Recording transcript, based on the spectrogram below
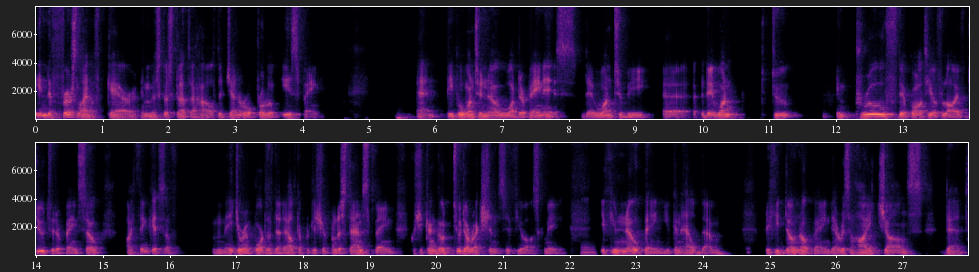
In the first line of care in musculoskeletal health, the general problem is pain and people want to know what their pain is they want to be uh, they want to improve their quality of life due to their pain so i think it's of major importance that a healthcare practitioner understands pain because you can go two directions if you ask me mm. if you know pain you can help them if you don't know pain there is a high chance that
